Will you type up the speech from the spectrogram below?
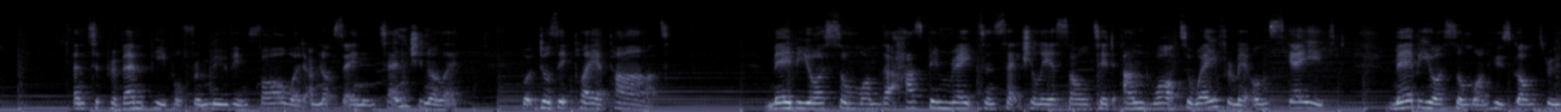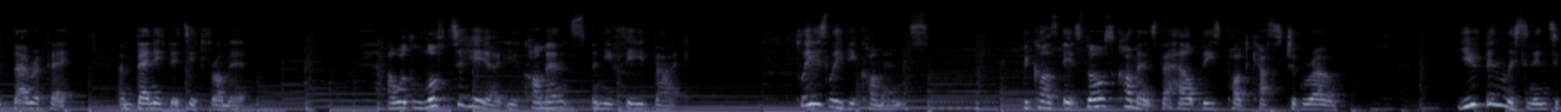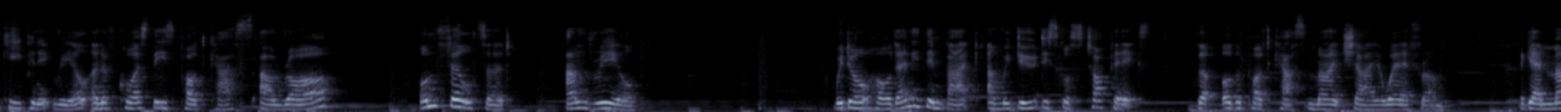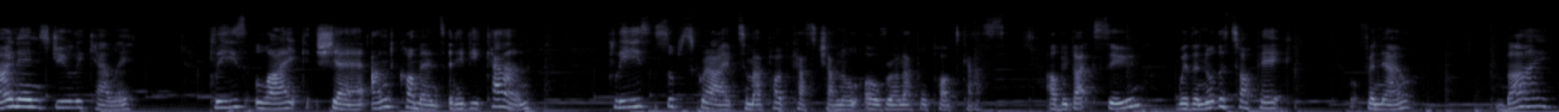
and to prevent people from moving forward? I'm not saying intentionally, but does it play a part? Maybe you're someone that has been raped and sexually assaulted and walked away from it unscathed Maybe you're someone who's gone through therapy and benefited from it. I would love to hear your comments and your feedback. Please leave your comments because it's those comments that help these podcasts to grow. You've been listening to Keeping It Real, and of course, these podcasts are raw, unfiltered, and real. We don't hold anything back and we do discuss topics that other podcasts might shy away from. Again, my name's Julie Kelly. Please like, share, and comment, and if you can, please subscribe to my podcast channel over on Apple Podcasts. I'll be back soon with another topic, but for now, bye.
